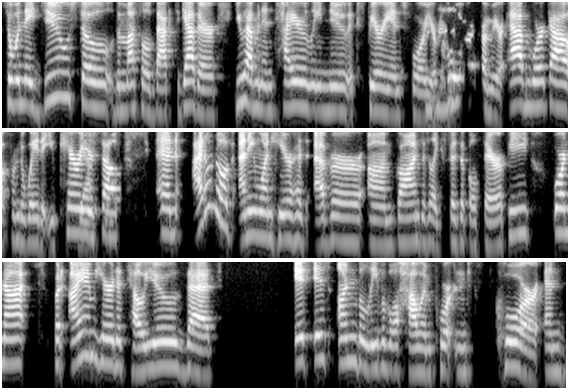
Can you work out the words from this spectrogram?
So when they do sew the muscle back together, you have an entirely new experience for your mm-hmm. core, from your ab workout, from the way that you carry yeah. yourself. And I don't know if anyone here has ever um, gone to like physical therapy or not, but I am here to tell you that it is unbelievable how important core and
